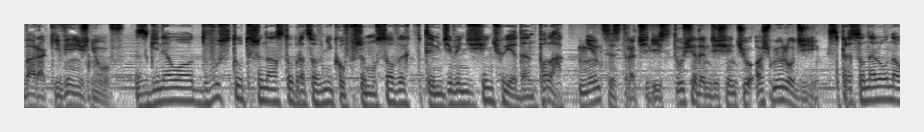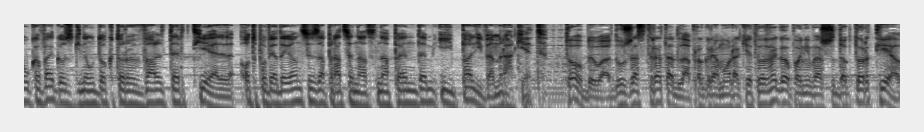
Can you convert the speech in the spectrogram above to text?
baraki więźniów. Zginęło 213 pracowników przymusowych, w tym 91 Polaków. Niemcy stracili 178 ludzi. Z personelu naukowego zginął dr Walter Thiel, odpowiadający za pracę nad napędem i paliwem rakiet. To była duża strata dla programu rakietowego, ponieważ dr Thiel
